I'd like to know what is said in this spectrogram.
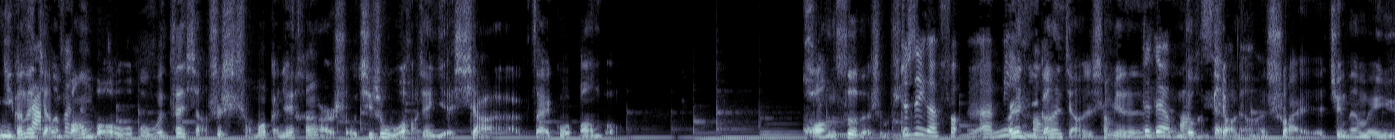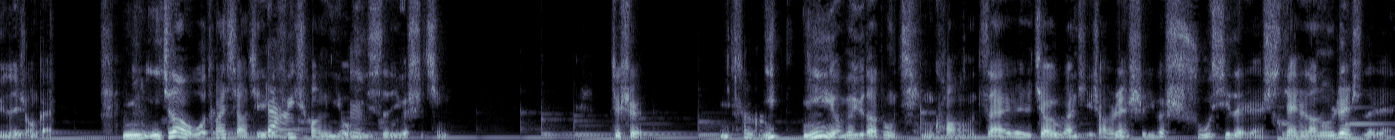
你刚才讲的 Bumble，我我我在想是什么，我感觉很耳熟。其实我好像也下载过 Bumble，黄色的，是不是？就是一个风呃，蜜而且你刚才讲的上面的人都很漂亮、很帅、俊男美女那种感觉。你你知道，我突然想起一个非常有意思的一个事情，嗯、就是。你你你有没有遇到这种情况，在交友软体上认识一个熟悉的人，现实当中认识的人，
